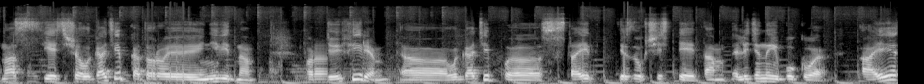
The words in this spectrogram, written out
У нас есть еще логотип, который не видно в радиоэфире. Э, логотип э, состоит из двух частей. Там ледяные буквы АИ,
